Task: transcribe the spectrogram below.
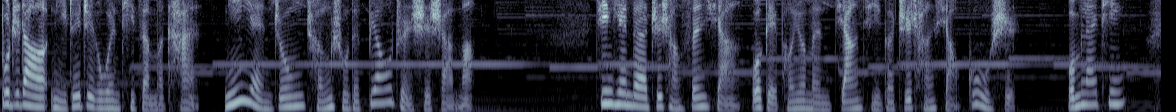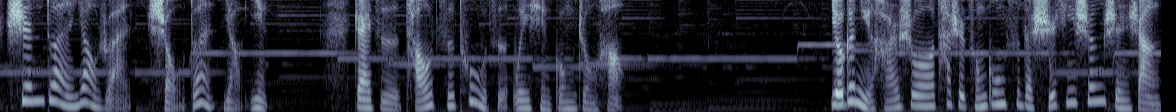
不知道你对这个问题怎么看？你眼中成熟的标准是什么？今天的职场分享，我给朋友们讲几个职场小故事。我们来听：身段要软，手段要硬。摘自陶瓷兔子微信公众号。有个女孩说，她是从公司的实习生身上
